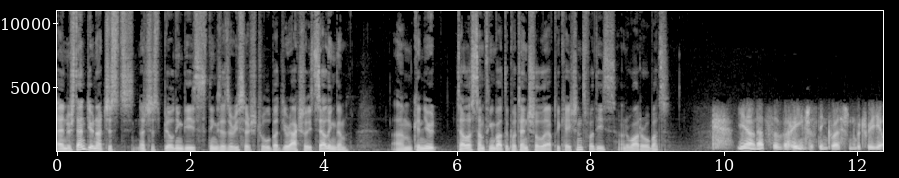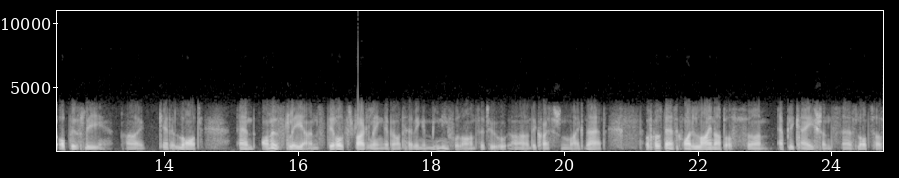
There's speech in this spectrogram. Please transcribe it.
I understand you're not just not just building these things as a research tool, but you're actually selling them. Um, can you tell us something about the potential applications for these underwater robots? Yeah, that's a very interesting question, which we obviously uh, get a lot. And honestly, I'm still struggling about having a meaningful answer to uh, the question like that. Of course, there's quite a lineup of um, applications. There's lots of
